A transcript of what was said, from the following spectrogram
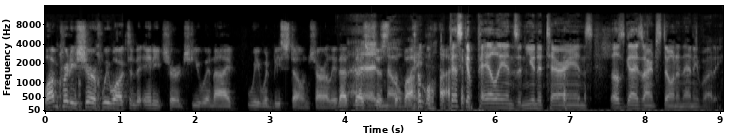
well, I'm pretty sure if we walked into any church, you and I, we would be stoned, Charlie. That that's uh, just no the bottom way. line. Episcopalians and Unitarians, those guys aren't stoning anybody.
